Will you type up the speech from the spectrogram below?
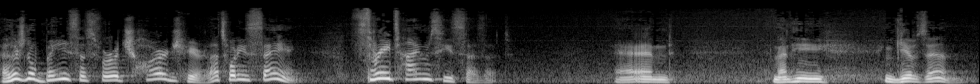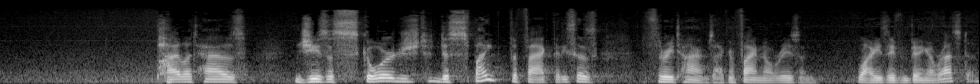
Uh, there's no basis for a charge here. That's what he's saying. Three times he says it. And, and then he gives in. Pilate has Jesus scourged despite the fact that he says three times, I can find no reason why he's even being arrested.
